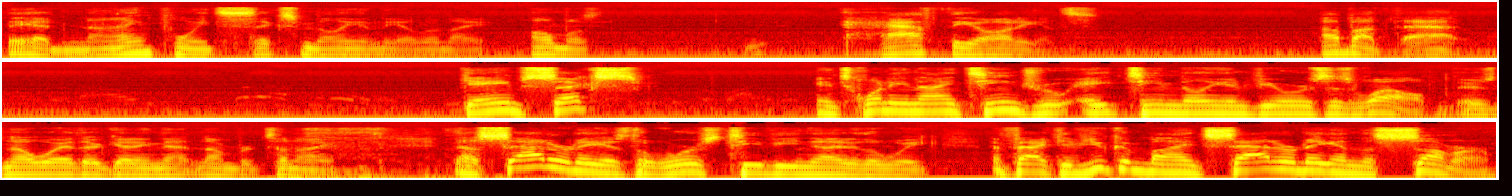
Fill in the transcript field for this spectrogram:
They had 9.6 million the other night, almost half the audience. How about that? Game six in 2019 drew 18 million viewers as well. There's no way they're getting that number tonight. Now, Saturday is the worst TV night of the week. In fact, if you combine Saturday and the summer,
